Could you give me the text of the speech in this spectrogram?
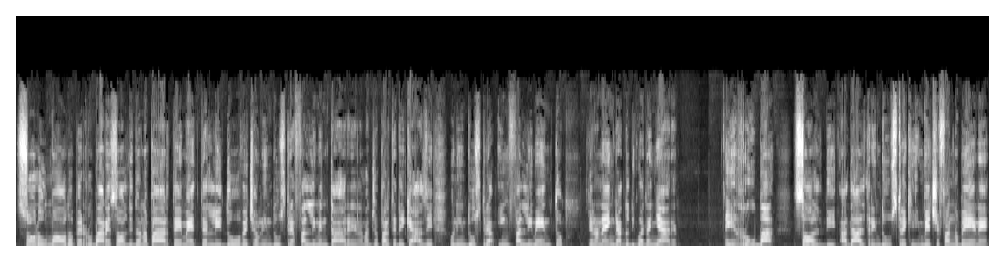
solo un modo per rubare soldi da una parte e metterli dove c'è un'industria fallimentare, nella maggior parte dei casi, un'industria in fallimento, che non è in grado di guadagnare e ruba soldi ad altre industrie che invece fanno bene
